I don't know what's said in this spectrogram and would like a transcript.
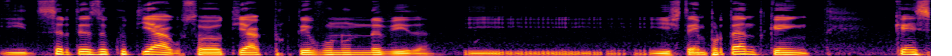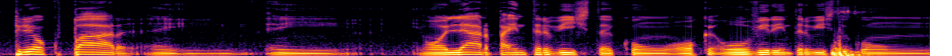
E de certeza que o Tiago só é o Tiago porque teve um Nuno na vida. E, e isto é importante. Quem, quem se preocupar em, em olhar para a entrevista com, ou, ou ouvir a entrevista com,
